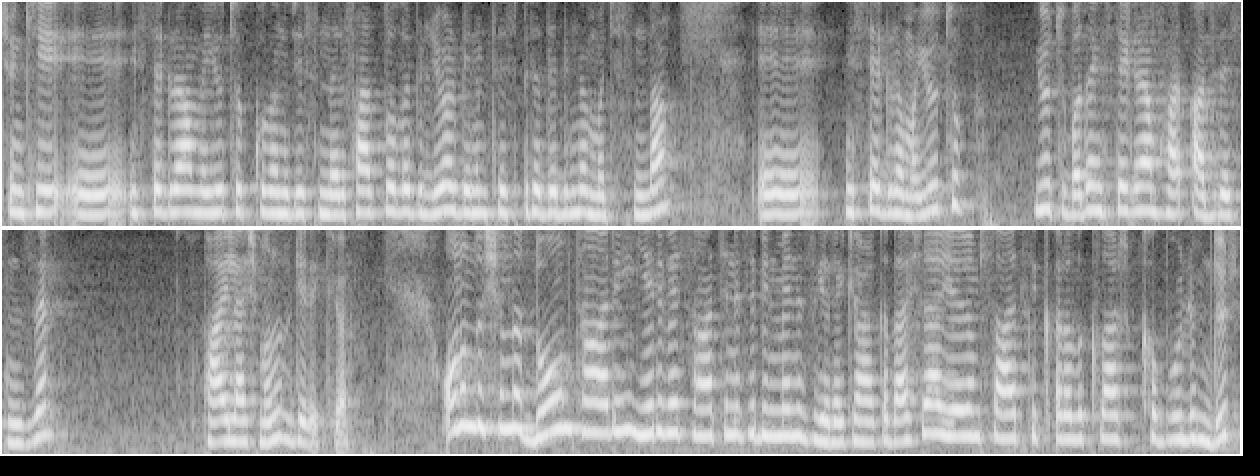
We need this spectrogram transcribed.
Çünkü e, Instagram ve YouTube kullanıcı isimleri farklı olabiliyor. Benim tespit edebilmem açısından e, Instagram'a YouTube, YouTube'a da Instagram adresinizi paylaşmanız gerekiyor. Onun dışında doğum tarihi, yeri ve saatinizi bilmeniz gerekiyor arkadaşlar. Yarım saatlik aralıklar kabulümdür.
